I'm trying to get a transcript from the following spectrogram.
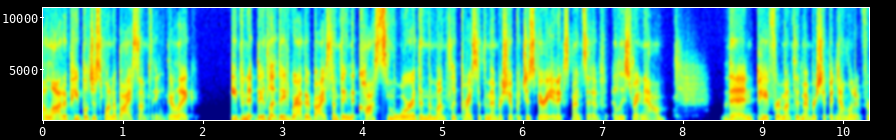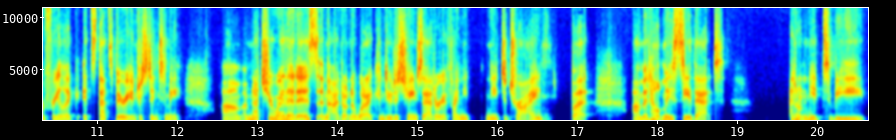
a lot of people just want to buy something. They're like even if they'd they'd rather buy something that costs more than the monthly price of the membership, which is very inexpensive at least right now, than pay for a month of membership and download it for free. Like it's that's very interesting to me. Um, I'm not sure why that is, and I don't know what I can do to change that or if I need need to try. But um, it helped me see that I don't need to be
